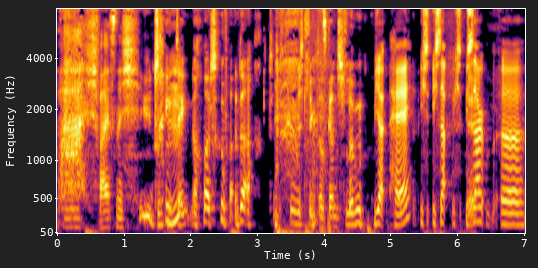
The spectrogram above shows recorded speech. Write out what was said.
ah, ich weiß nicht, denk, Mhm. denk noch mal drüber nach. Für mich klingt das ganz schlimm. Ja, hä? Ich, ich sag, ich, ich Ja. sag, äh,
